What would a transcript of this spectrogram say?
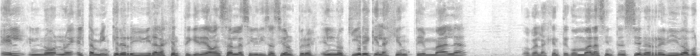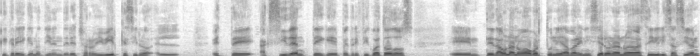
él, no, no, él también quiere revivir a la gente, quiere avanzar la civilización, pero él, él no quiere que la gente mala o que la gente con malas intenciones reviva porque cree que no tienen derecho a revivir, que si no, el, este accidente que petrificó a todos eh, te da una nueva oportunidad para iniciar una nueva civilización,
